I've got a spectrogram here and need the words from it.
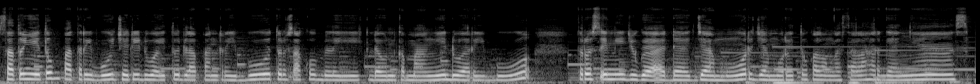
Satunya itu 4000 jadi dua itu 8000 Terus aku beli daun kemangi 2000 Terus ini juga ada jamur. Jamur itu kalau nggak salah harganya 10.000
